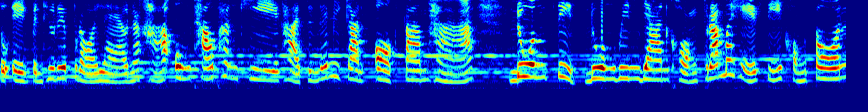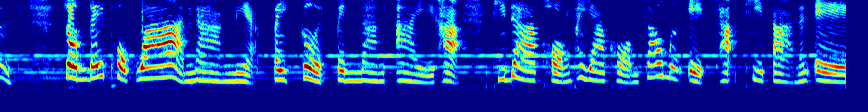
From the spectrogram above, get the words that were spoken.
ตัวเองเป็นที่เรียบร้อยแล้วนะคะ องค์เท้าพังคีค่ะ จึงได้มีการออกตามหา ดวงจิตดวงวิญญาณของพระมเหสีของตน จนได้พบว่านางเนี่ยไปเกิดเป็นนางไอค่ะ ธิดาของพญาขอมเจ้าเมืองเอกชะทีตานั่นเอง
